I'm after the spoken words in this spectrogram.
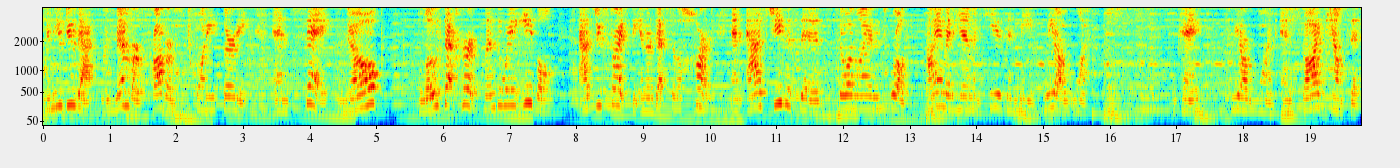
when you do that, remember Proverbs 20 30 and say, Nope, blows that hurt cleanse away evil as do stripes the inner depths of the heart. And as Jesus is, so am I in this world. I am in him and he is in me. We are one. Okay? We are one. And God counts it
